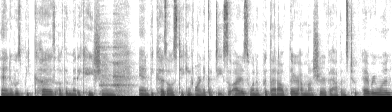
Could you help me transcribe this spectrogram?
and it was because of the medication and because I was taking arnica tea. So, I just want to put that out there. I'm not sure if it happens to everyone,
